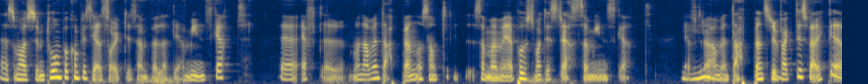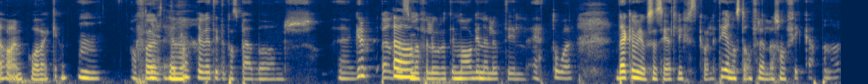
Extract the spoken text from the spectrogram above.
eh, som har symptom på komplicerad sorg till exempel, att det har minskat efter man använt appen. Och samtidigt, samma med posttraumatisk stress har minskat efter att ha använt appen. Så det faktiskt verkar ha en påverkan. Mm. Och för, jag vet inte på spädbarnsgruppen Ja. som har förlorat i magen eller upp till ett år. Där kan vi också se att livskvaliteten hos de föräldrar som fick appen har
